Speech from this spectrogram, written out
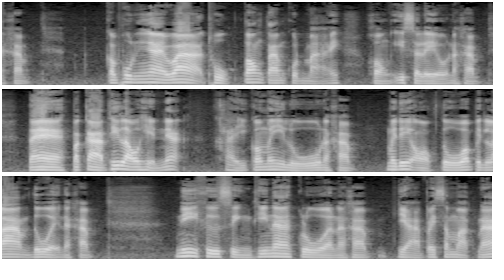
นะครับ ก็พูดง่าย ๆ ว่าถูกต้องตามกฎหมายของอิสราเอลนะครับ แต่ประกาศที่เราเห็นเนี่ยใครก็ไม่รู้นะครับ ไม่ได้ออกตัวว่าเป็นล่ามด้วยนะครับ นี่คือสิ่งที่น่ากลัวนะครับ อย่าไปสมัครนะ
